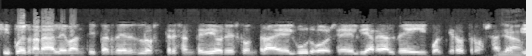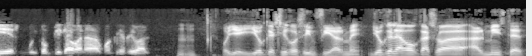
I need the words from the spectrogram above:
si puedes ganar al Levante y perder los tres anteriores contra el Burgos, el Villarreal B y cualquier otro. O sea, que aquí es muy complicado ganar a cualquier rival. Oye, y yo que sigo sin fiarme, yo que le hago caso a- al mister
